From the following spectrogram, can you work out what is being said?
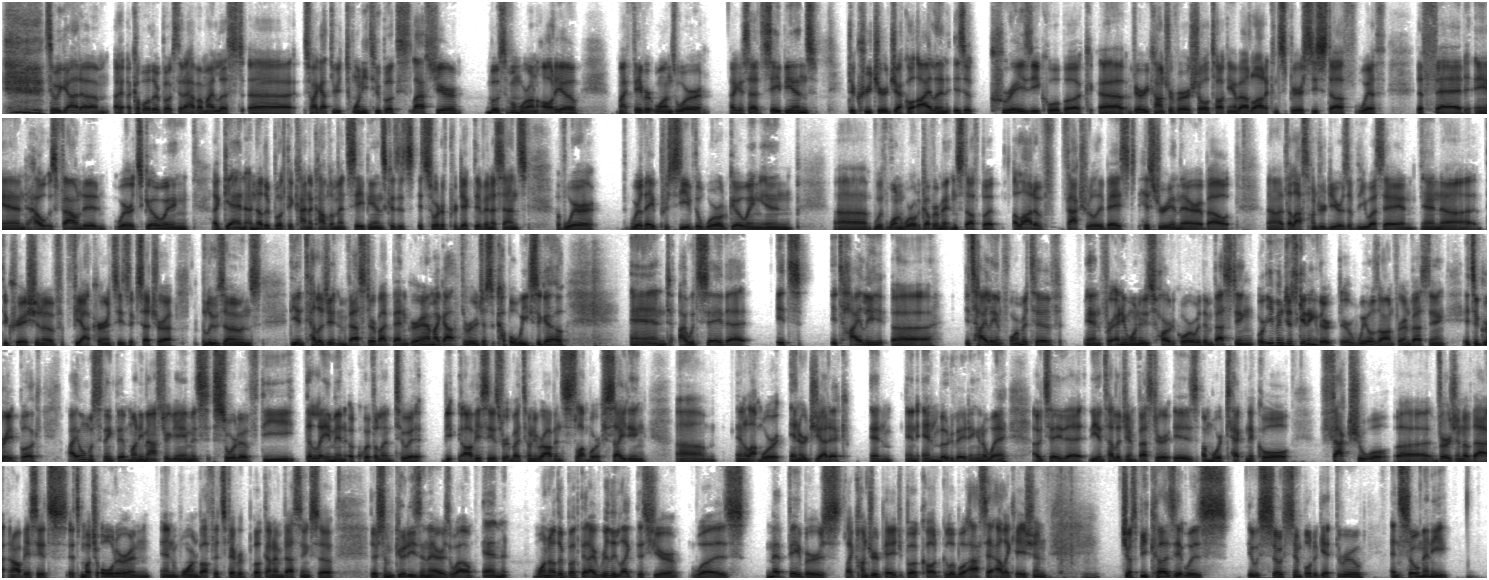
so we got um, a, a, couple other books that I have on my list. Uh, so I got through 22 books last year. Most of them were on audio. My favorite ones were, like I said, Sapiens. The Creature of Jekyll Island is a crazy cool book. Uh, very controversial, talking about a lot of conspiracy stuff with the Fed and how it was founded, where it's going. Again, another book that kind of complements Sapiens because it's it's sort of predictive in a sense of where where they perceive the world going in uh, with one world government and stuff, but a lot of factually based history in there about uh, the last hundred years of the USA and and uh, the creation of fiat currencies, etc. Blue Zones, The Intelligent Investor by Ben Graham. I got through just a couple weeks ago, and I would say that it's it's highly uh, it's highly informative and for anyone who's hardcore with investing or even just getting their, their wheels on for investing, it's a great book. I almost think that Money Master Game is sort of the, the layman equivalent to it. Obviously, it's written by Tony Robbins. It's a lot more exciting um, and a lot more energetic and, and, and motivating in a way. I would say that The Intelligent Investor is a more technical, factual uh, version of that. And obviously, it's it's much older and and Warren Buffett's favorite book on investing. So there's some goodies in there as well. And one other book that I really liked this year was Meb Faber's like hundred page book called Global Asset Allocation, mm-hmm. just because it was it was so simple to get through and so many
